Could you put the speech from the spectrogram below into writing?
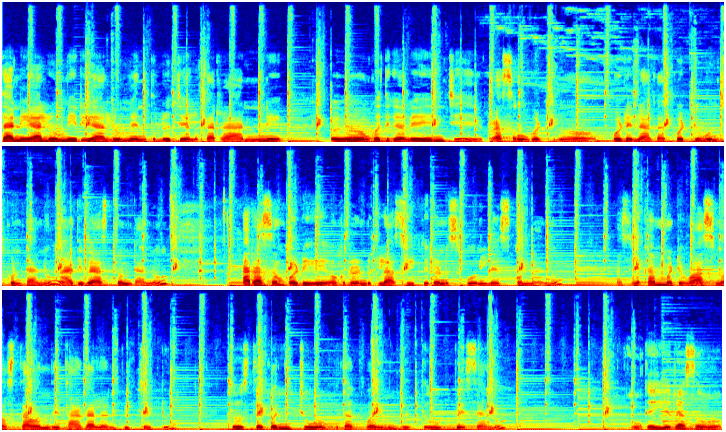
ధనియాలు మిరియాలు మెంతులు జీలకర్ర అన్నీ కొద్దిగా వేయించి రసం కొట్టి పొడిలాగా కొట్టి ఉంచుకుంటాను. అది వేస్తుంటాను. ఆ రసం పొడి ఒక రెండు గ్లాసులకి రెండు స్పూన్లు వేసుకున్నాను. అసలు కమ్మటి వాసన వస్తూ ఉంది తాగాలనిపించేట్టు. చూస్తే కొంచెం ఉప్పు తక్కువైంది ఉప్పు వేసాను. ఇంకా ఈ రసం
